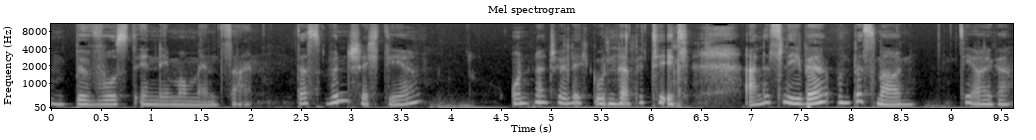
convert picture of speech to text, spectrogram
und bewusst in dem Moment sein. Das wünsche ich dir und natürlich guten Appetit. Alles Liebe und bis morgen. Die Olga.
